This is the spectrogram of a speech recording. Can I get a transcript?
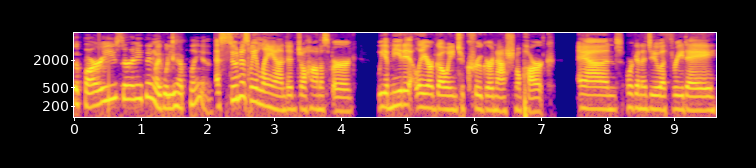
safaris or anything? Like, what do you have planned? As soon as we land in Johannesburg, we immediately are going to Kruger National Park and we're going to do a three day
